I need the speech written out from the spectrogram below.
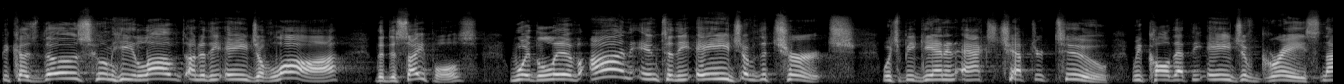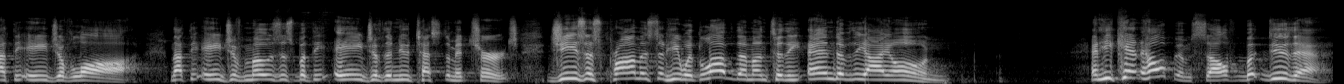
because those whom He loved under the age of law, the disciples, would live on into the age of the church which began in Acts chapter 2. We call that the age of grace, not the age of law. Not the age of Moses, but the age of the New Testament church. Jesus promised that he would love them unto the end of the aion. And he can't help himself but do that.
